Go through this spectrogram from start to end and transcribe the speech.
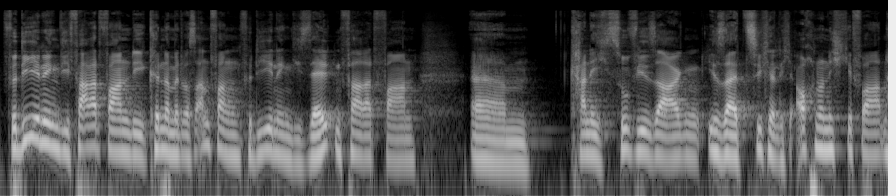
Für diejenigen, die Fahrrad fahren, die können damit was anfangen. Für diejenigen, die selten Fahrrad fahren, ähm, kann ich so viel sagen, ihr seid sicherlich auch noch nicht gefahren,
